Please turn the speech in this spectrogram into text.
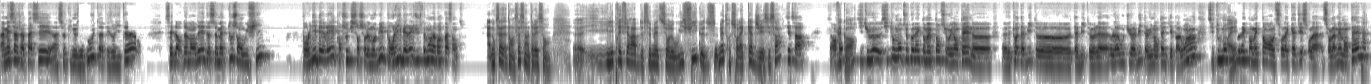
un message à passer à ceux qui nous écoutent, à tes auditeurs, c'est de leur demander de se mettre tous en Wi-Fi pour libérer, pour ceux qui sont sur le mobile, pour libérer justement la bande passante. Ah donc ça, attends, ça c'est intéressant. Euh, il est préférable de se mettre sur le Wi-Fi que de se mettre sur la 4G, c'est ça? C'est ça. En fait, si tu veux, si tout le monde se connecte en même temps sur une antenne, euh, euh toi t'habites, euh, t'habites euh, là, là, où tu habites, à une antenne qui est pas loin. Si tout le monde se connecte en même temps sur la 4G sur la sur la même antenne,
